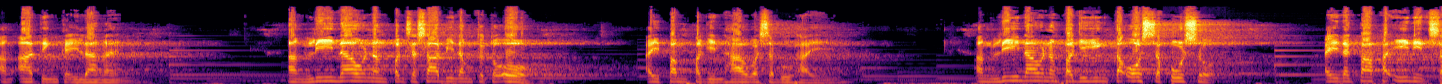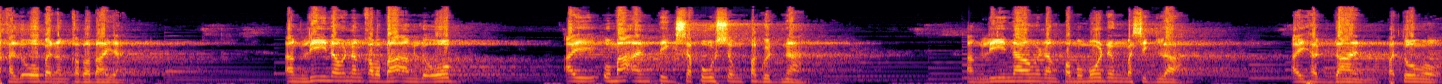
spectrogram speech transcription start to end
ang ating kailangan. Ang linaw ng pagsasabi ng totoo ay pampaginhawa sa buhay. Ang linaw ng pagiging taos sa puso ay nagpapainit sa kalooban ng kababayan. Ang linaw ng kababaang loob ay umaantig sa pusong pagod na ang linaw ng pamumunang masigla ay hagdan patungo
